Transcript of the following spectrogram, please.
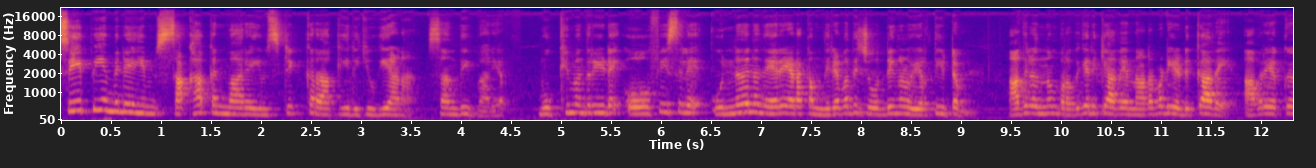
സി പി എമ്മിനെയും സഖാക്കന്മാരെയും സ്റ്റിക്കറാക്കിയിരിക്കുകയാണ് സന്ദീപ് വാര്യർ. മുഖ്യമന്ത്രിയുടെ ഓഫീസിലെ ഉന്നതന നേരെയടക്കം നിരവധി ചോദ്യങ്ങൾ ഉയർത്തിയിട്ടും അതിലൊന്നും പ്രതികരിക്കാതെ നടപടിയെടുക്കാതെ അവരെയൊക്കെ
